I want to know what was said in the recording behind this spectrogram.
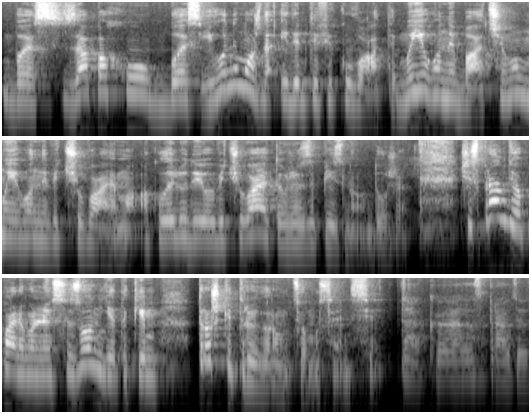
без запаху, без його не можна ідентифікувати. Ми його не бачимо, ми його не відчуваємо. А коли люди його відчувають, то вже запізно дуже. Чи справді опалювальний сезон є таким трошки тригером в цьому сенсі? Так, е, насправді ви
